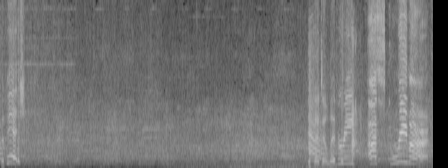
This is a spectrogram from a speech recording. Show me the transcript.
Here's the pitch. The delivery. A screamer.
